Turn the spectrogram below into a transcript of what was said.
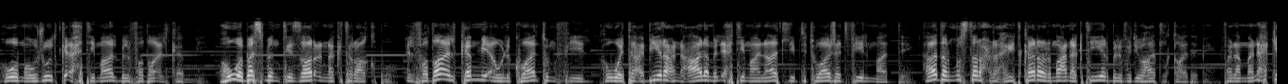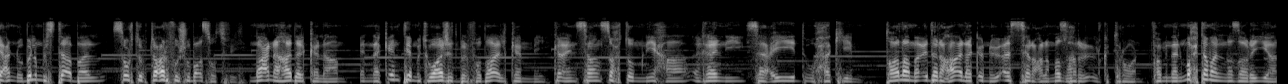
هو موجود كاحتمال بالفضاء الكمي. وهو بس بانتظار إنك تراقبه. الفضاء الكمي أو الكوانتوم فيل هو تعبير عن عالم الاحتمالات اللي بتتواجد فيه المادة. هذا المصطلح رح يتكرر معنا كثير بالفيديوهات القادمة. فلما نحكي عنه بالمستقبل صرتوا بتعرفوا شو بقصد فيه. معنى هذا الكلام إنك أنت متواجد بالفضاء الكمي كإنسان صحته منيحة غني سعيد وحكيم. طالما قدر عقلك إنه يؤثر على مظهر الإلكترون فمن المحتمل نظريا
